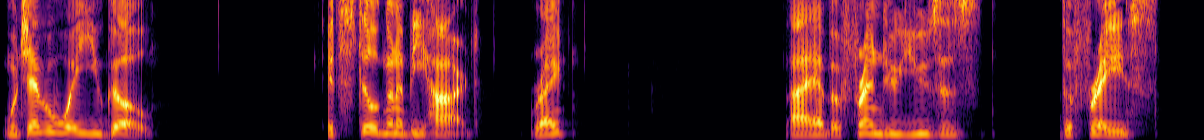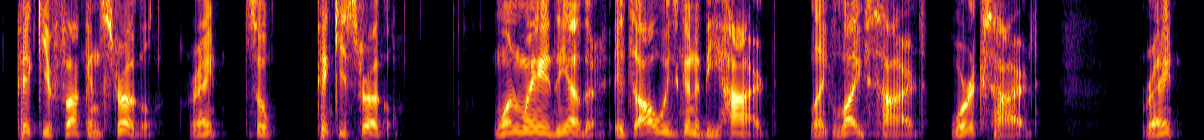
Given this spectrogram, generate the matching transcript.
Whichever way you go, it's still going to be hard, right? I have a friend who uses the phrase pick your fucking struggle, right? So pick your struggle. One way or the other. It's always going to be hard. Like life's hard, work's hard, right?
